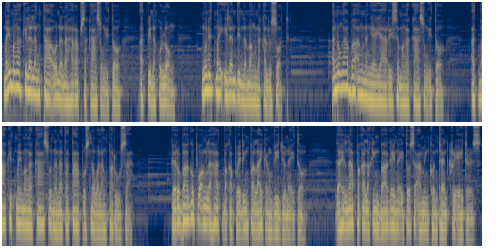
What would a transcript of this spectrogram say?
May mga kilalang tao na naharap sa kasong ito at pinakulong, ngunit may ilan din namang nakalusot. Ano nga ba ang nangyayari sa mga kasong ito at bakit may mga kaso na natatapos na walang parusa? Pero bago po ang lahat baka pwedeng palike ang video na ito dahil napakalaking bagay na ito sa aming content creators.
